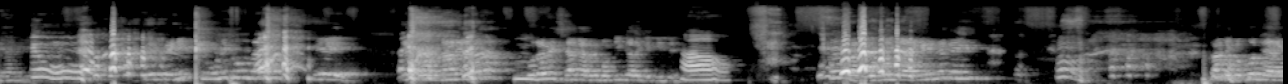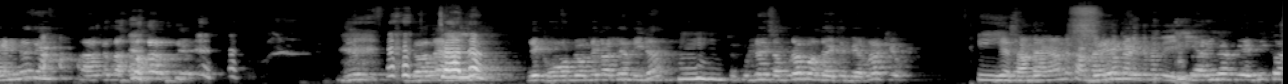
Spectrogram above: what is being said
ਤੇ ਤੋਂ ਕਿਹਾ ਗਿਆ ਕਿਉਂ? ਇਹ ਨਹੀਂ ਕਿਉਂ ਨਹੀਂ ਖੁੰਦਾ ਇਹ ਇਹ ਖੁੰਦਾ ਨੇ ਨਾ ਉਹਦੇ ਵਿੱਚ ਆ ਕਰ ਬੋਟੀ ਗੱਲ ਕੀਤੀ ਤੇ। ਆਹੋ। ਕੋਈ ਲੈ ਕੇ ਨਹੀਂ ਨਾ ਗਈ। ਤੁਹਾਡੇ ਕੋਲ ਕੋਈ ਲੈ ਕੇ ਨਹੀਂ ਨਾ ਗਈ। ਤਾਂ ਗੱਲਾਂ ਮਾਰਦੇ ਹੋ। ਜੇ ਗੱਲ ਹੈ ਚੱਲ। ਜੇ ਖੋਣ ਦੇ ਉਹਨੇ ਗੱਲ ਲਿਆਂਦੀ ਨਾ ਹੂੰ। ਤੇ ਕੁੜੀ ਦਾ ਸਬੂਰਾ ਬੰਦਾ ਇੱਥੇ ਫੇਰ ਰੱਖਿਓ। ਠੀਕ ਇਹ ਆ। ਸਾ ਮੈਂ ਕਹਿੰਦਾ ਮੈਂ ਕਰਦਾ ਨਹੀਂ ਪੈਲੀ ਤੇ ਮੈਂ ਵੇਚੀ ਆ ਯਾਰੀ ਮੈਂ ਵੇਚਦੀ ਘਰ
